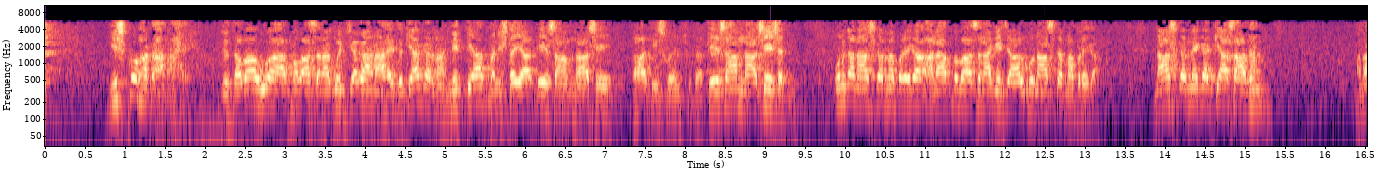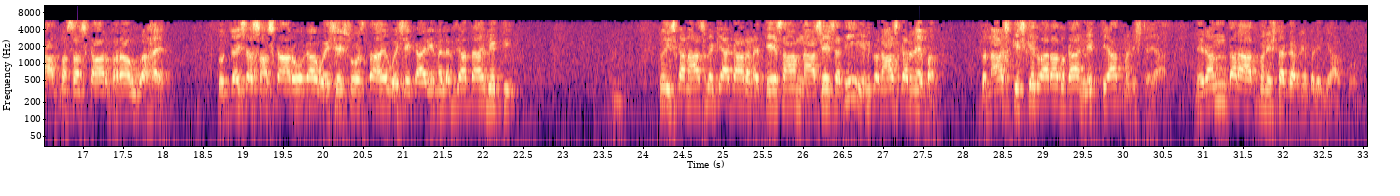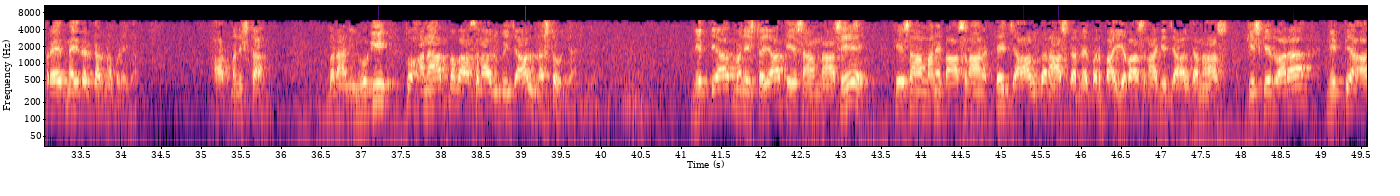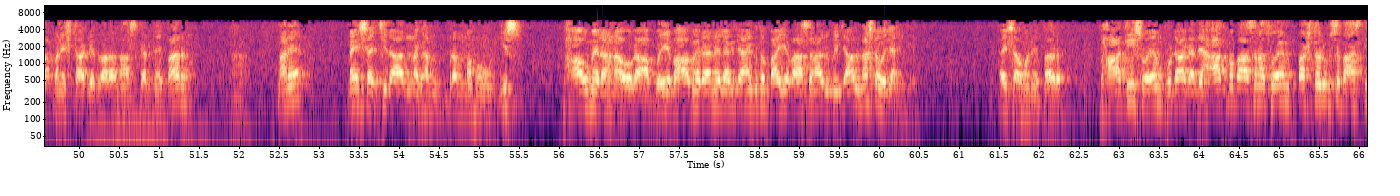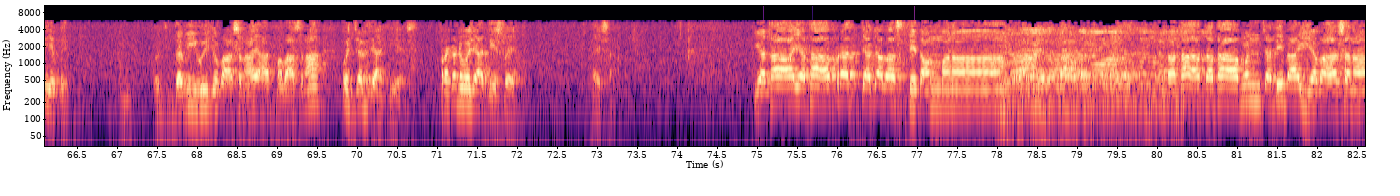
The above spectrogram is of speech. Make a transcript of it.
इसको हटाना है। जो दबा हुआ आत्मवासना को जगाना है तो क्या करना? नित्यात्म निष्ठया तेसाम नाशे भाती स्वयं सुधा तेसाम नाशे सती। उनका नाश करना पड़ेगा, अनात्म वासना के जाल को नाश करना पड़ेगा। नाश करने का क्या साधन? अनात्म संस्कार भरा हुआ है। तो जैसा संस्कार होगा, वैसे सोचता है, वैसे कार्य में लग जाता है व्यक्ति। तो इसका नाश में क्या कारण है? तेसाम नाशे सती, इनको नाश करने पर। तो नाश किसके द्वारा? तो कहा, नित्यात्मनिष्ठया। निरंतर आत्मनिष्ठा करनी पड़ेगी आपको। प्रयत्न इधर करना पड़ेगा। आत्मनिष्ठा। बनानी होगी तो अनात्म वासना रूपी जाल नष्ट हो जाएँगे। नित्यात्मनिष्ठया तेसाम नाशे तेसाम माने वासना के जाल का नाश करने पर, बाह्य वासना के जाल का नाश किसके द्वारा? नित्य आत्मनिष्ठा के द्वारा नाश करने पर। माने, मैं सच्चिदात्म घन ब्रह्म हूँ, इस भाव में रहना होगा आपको। ये भाव में रहने लग जाएँगे तो बाह्य वासना रूपी जाल नष्ट हो जाएँगे। ऐसा होने पर भाती स्वयं फुटा कहते हैं। आत्मवासना स्वयं स्पष्ट रूप से भासती है फिर। तो दबी हुई जो वासना है आत्मा वासना वो जग जाती है, प्रकट हो जाती है स्वयं। ऐसा। यथा यथा प्रत्यगवस्थित मन। तथा तथा मुंचति बाह्य वासना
